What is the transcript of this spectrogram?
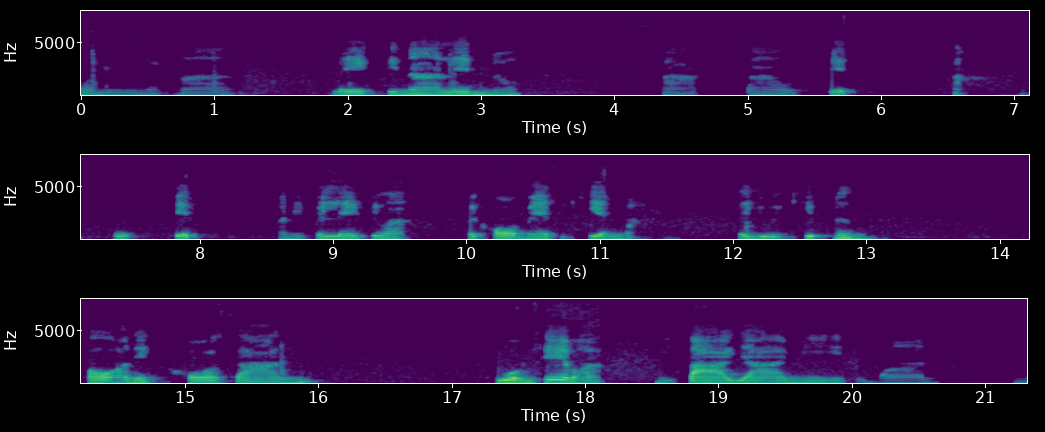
วดนี้นะคะ เลขที่น่าเล่นเนาะสามเก้าเจ็ดสามหกเจ็ดอันนี้เป็นเลขที่ว่า ไปขอแม่ตะเคียนมาแต่อยู่อีกคลิปหนึ่งอ๋ออันนี้ขอสารรวมเทพค่ะ มีตายาย มีกุมาร มี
